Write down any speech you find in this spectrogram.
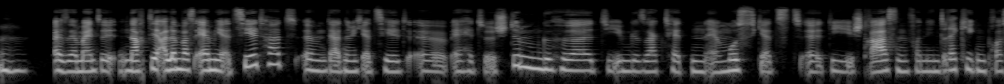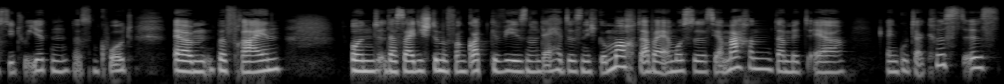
Mhm. Also er meinte, nach allem, was er mir erzählt hat, ähm, der hat nämlich erzählt, äh, er hätte Stimmen gehört, die ihm gesagt hätten, er muss jetzt äh, die Straßen von den dreckigen Prostituierten, das ist ein Quote, ähm, befreien. Und das sei die Stimme von Gott gewesen und er hätte es nicht gemocht, aber er musste es ja machen, damit er ein guter Christ ist.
